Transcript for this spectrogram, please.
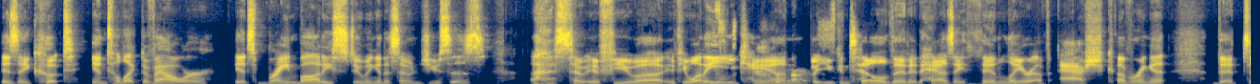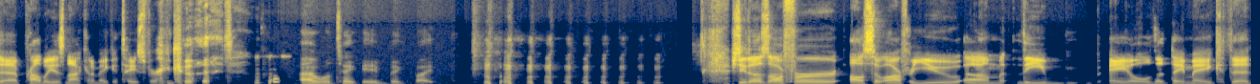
is a cooked intellect devour. It's brain body stewing in its own juices. Uh, so if you uh, if you want to eat, you can, but you can tell that it has a thin layer of ash covering it that uh, probably is not going to make it taste very good. I will take a big bite. she does offer also offer you um, the ale that they make that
